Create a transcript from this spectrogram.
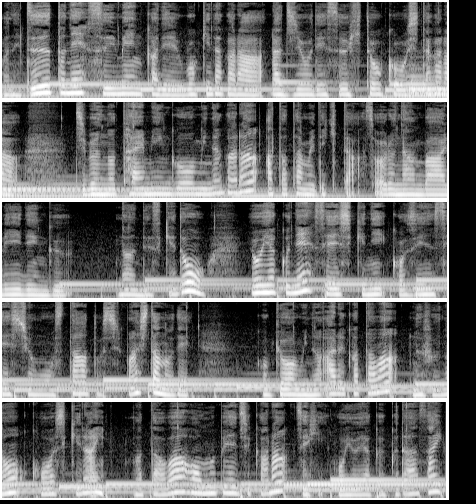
まあね、ずっとね水面下で動きながらラジオで数秘トークをしながら自分のタイミングを見ながら温めてきたソウルナンバーリーディングなんですけどようやくね正式に個人セッションをスタートしましたのでご興味のある方は NUF の公式 LINE またはホームページからぜひご予約ください。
